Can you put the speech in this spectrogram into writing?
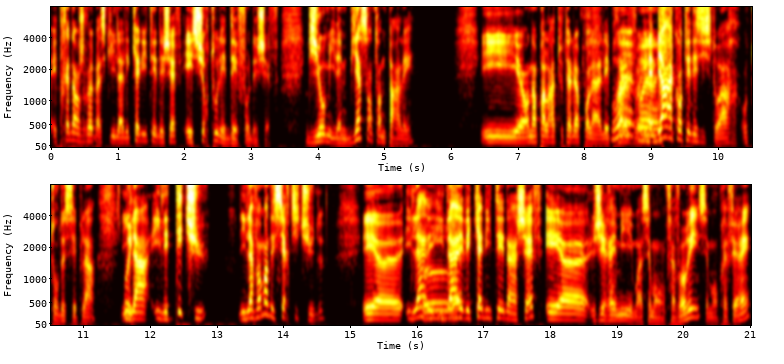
est très dangereux parce qu'il a les qualités des chefs et surtout les défauts des chefs. Guillaume, il aime bien s'entendre parler. Et on en parlera tout à l'heure pour l'épreuve. Ouais, ouais, il aime ouais. bien raconter des histoires autour de ses plats. Il, Oui. a, il est têtu. Il a vraiment des certitudes. Et euh, il a, Euh, il a ouais. les qualités d'un chef. Et euh, Jérémy, moi, c'est mon favori, c'est mon préféré.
